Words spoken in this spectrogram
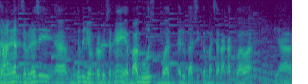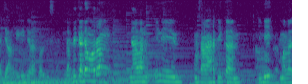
masyarakat sebenarnya gitu. sebenarnya sih eh, mungkin tujuan produsernya ya bagus buat edukasi ke masyarakat bahwa ya jangan kayak gini lah kalau bisa. tapi kadang orang nyalah ini masalah artikan Oh, jadi enggak. malah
